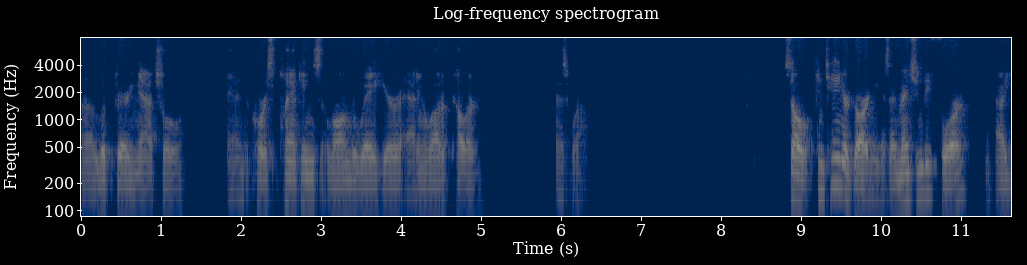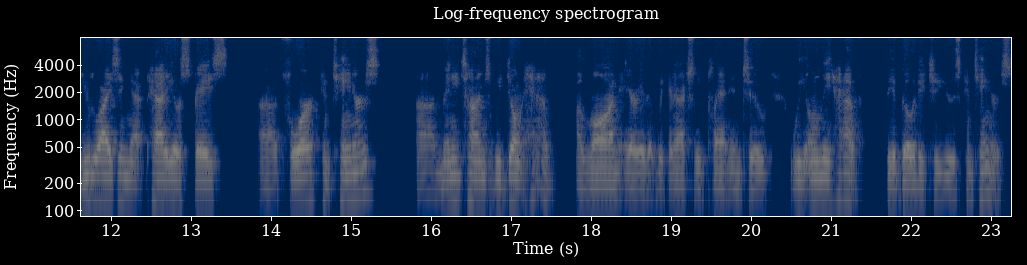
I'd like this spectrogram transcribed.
uh, look very natural. And of course, plantings along the way here, adding a lot of color as well. So container gardening, as I mentioned before, uh, utilizing that patio space uh, for containers. Uh, many times we don't have a lawn area that we can actually plant into. We only have the ability to use containers.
